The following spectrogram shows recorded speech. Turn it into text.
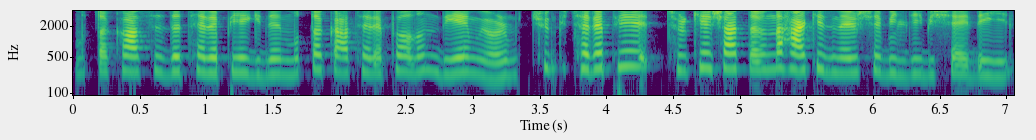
mutlaka siz de terapiye gidin, mutlaka terapi alın diyemiyorum. Çünkü terapi Türkiye şartlarında herkesin erişebildiği bir şey değil.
